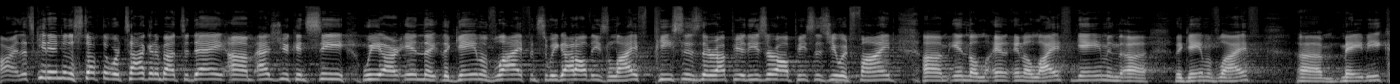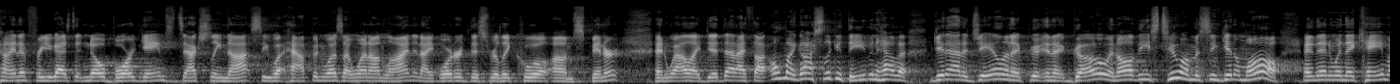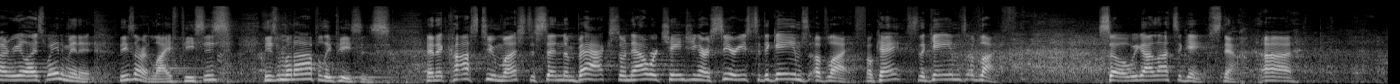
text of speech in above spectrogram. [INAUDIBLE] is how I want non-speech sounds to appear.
All right, let's get into the stuff that we're talking about today. Um, as you can see, we are in the, the game of life, and so we got all these life pieces that are up here. These are all pieces you would find um, in, the, in, in, a life game, in the, uh, the game of life um, maybe kind of for you guys that know board games. It's actually not. See, what happened was I went online and I ordered this really cool um, spinner. And while I did that, I thought, oh my gosh, look at they even have a get out of jail and a, and a go and all these too. I'm just gonna get them all. And then when they came, I realized, wait a minute, these aren't life pieces. These are Monopoly pieces. And it cost too much to send them back. So now we're changing our series to the games of life. Okay, it's the games of life. So we got lots of games now. Uh,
